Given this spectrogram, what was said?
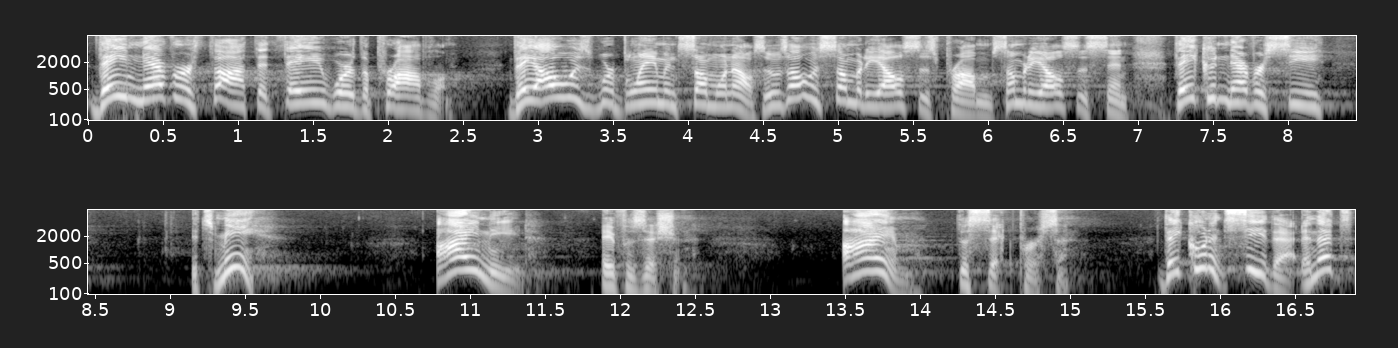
They never thought that they were the problem. They always were blaming someone else. It was always somebody else's problem, somebody else's sin. They could never see, it's me. I need a physician. I'm the sick person. They couldn't see that. And that's,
